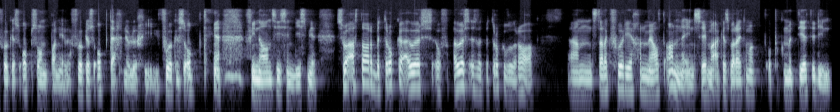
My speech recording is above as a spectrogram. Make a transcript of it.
fokus op sonpanele, fokus op tegnologie, fokus op finansies en dis meer. So as daar betrokke ouers of ouers is wat betrokke wil raak, ehm um, stel ek voor jy gaan meld aan en sê maar ek is bereid om op, op 'n komitee te dien.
